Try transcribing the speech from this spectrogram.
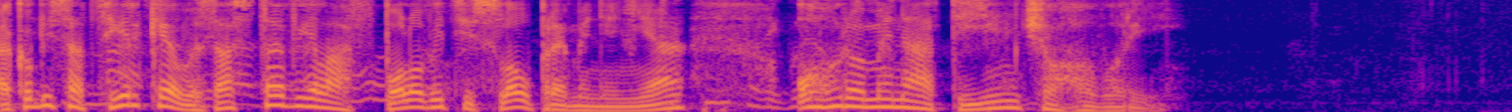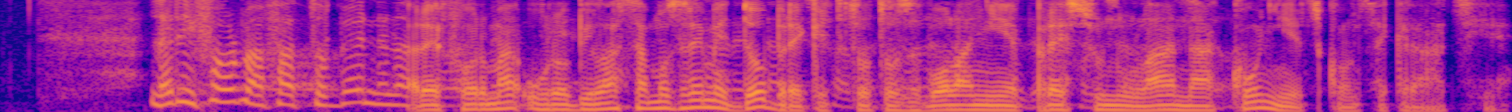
Ako by sa církev zastavila v polovici slov premenenia, ohromená tým, čo hovorí. Reforma urobila samozrejme dobre, keď toto zvolanie presunula na koniec konsekrácie.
